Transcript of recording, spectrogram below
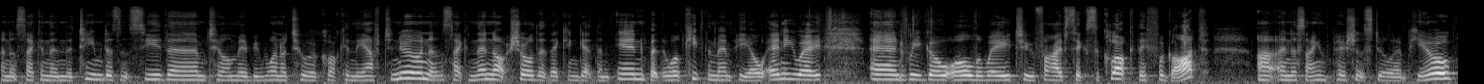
And it's like, and then the team doesn't see them till maybe 1 or 2 o'clock in the afternoon. And it's like, and they're not sure that they can get them in, but we'll keep them NPO anyway. And we go all the way to 5, 6 o'clock. They forgot. Uh, and like, the patient's still NPO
